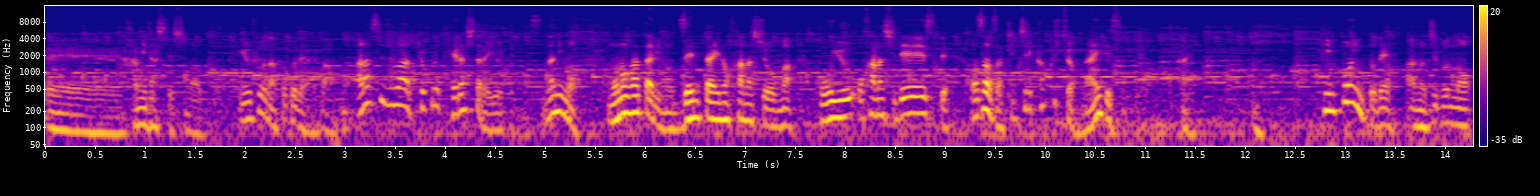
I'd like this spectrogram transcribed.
えー、はみ出してしまうというふうなことであればあらすじは極力減らしたら良いと思います。何も物語の全体の話を、まあ、こういうお話ですってわざわざきっちり書く必要はないですので、はい、ピンポイントであの自分の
